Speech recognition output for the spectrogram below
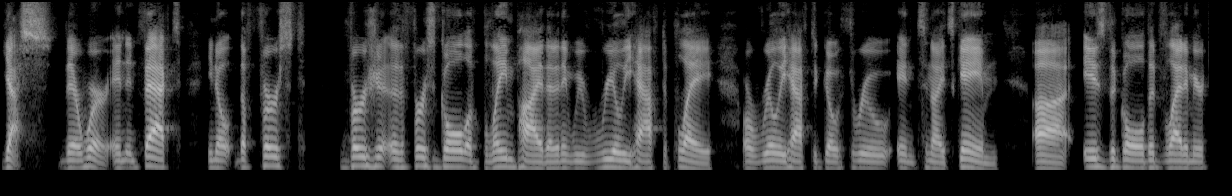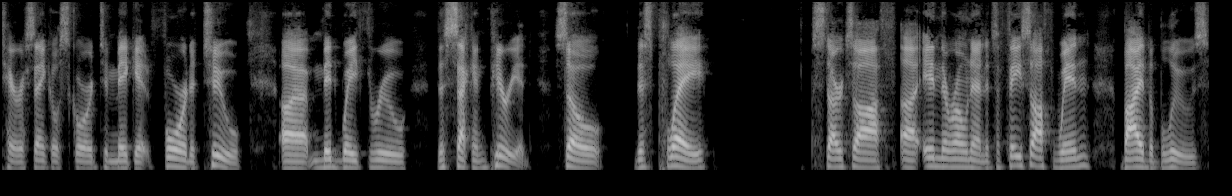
Yes, there were. And in fact, you know, the first version uh, the first goal of blame pie that I think we really have to play or really have to go through in tonight's game uh, is the goal that Vladimir Tarasenko scored to make it four to two uh, midway through the second period. So this play starts off uh, in their own end. It's a face-off win by the Blues,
